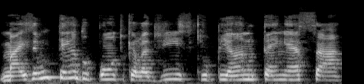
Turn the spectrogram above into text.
Mas eu entendo o ponto que ela diz que o piano tem essa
